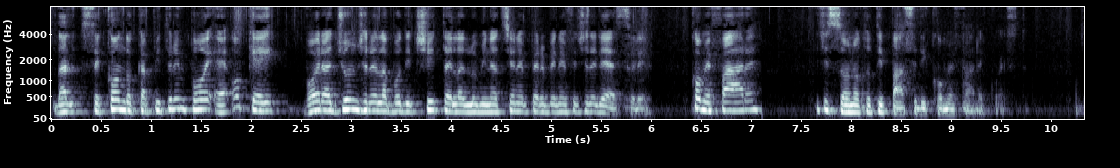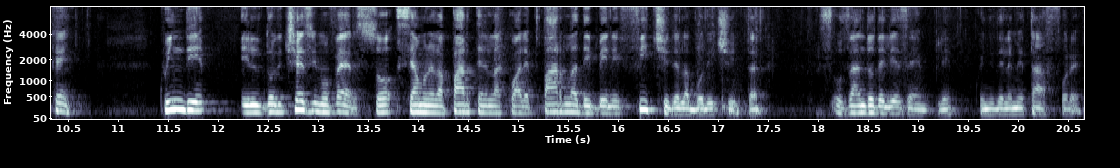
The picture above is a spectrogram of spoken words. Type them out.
dal secondo capitolo in poi è ok, Vuoi raggiungere la bodhicitta e l'illuminazione per beneficio degli esseri? Come fare? E ci sono tutti i passi di come fare questo. Ok? Quindi il dodicesimo verso siamo nella parte nella quale parla dei benefici della bodhicitta, usando degli esempi, quindi delle metafore.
